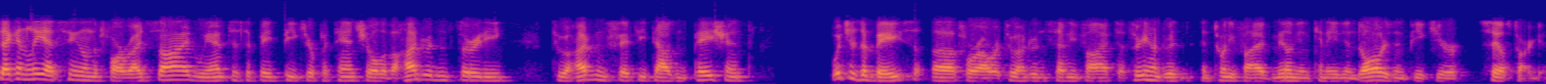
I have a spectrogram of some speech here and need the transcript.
Secondly, as seen on the far right side, we anticipate peak year potential of 130,000-150,000 patients, which is a base uh, for our 275 million-325 million Canadian dollars in peak year sales target.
